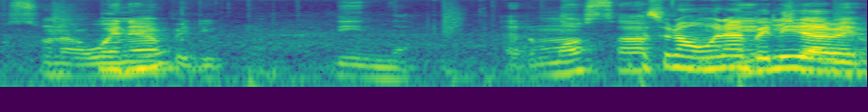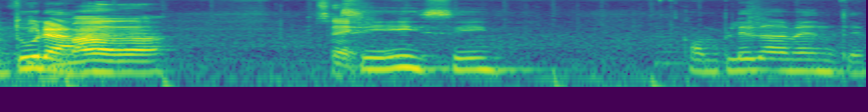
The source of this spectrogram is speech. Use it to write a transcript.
Es una buena película. Linda. Hermosa. Es una buena peli de aventura. Sí. Sí, sí. Completamente.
